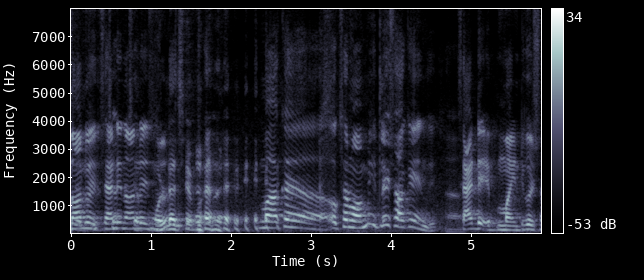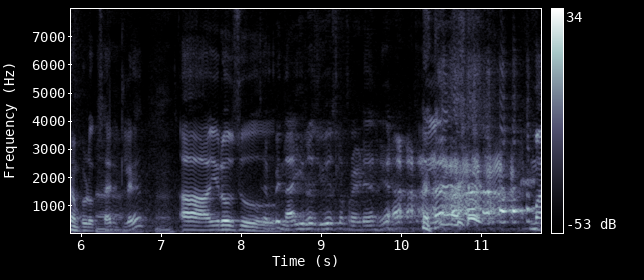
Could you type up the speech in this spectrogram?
non veg Saturday non veg. చెప్పాను మా అక్క ఒకసారి మా మమ్మీ ఇట్లే షాక్ అయింది. సాటర్డే మా ఇంటికి వచ్చినప్పుడు ఒకసారి ఇట్లే ఆ, ఈరోజు చెప్పిందా? ఈ రోజు యూఎస్లో ఫ్రైడే అని. మా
